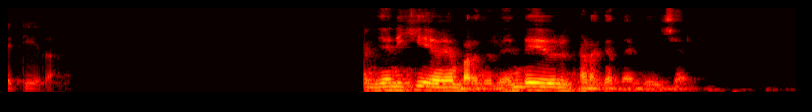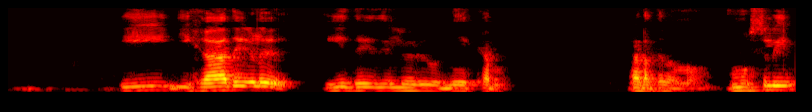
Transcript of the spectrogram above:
തെറ്റിയത്? എനിക്ക് ഞാൻ പറഞ്ഞു എന്റെ ഒരു കണക്ക് എന്താണെന്ന് ചോദിച്ചാൽ ഈ ജിഹാദികൾ ഈ രീതിയിലൊരു നീക്കം നടത്തുമെന്നും മുസ്ലിം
